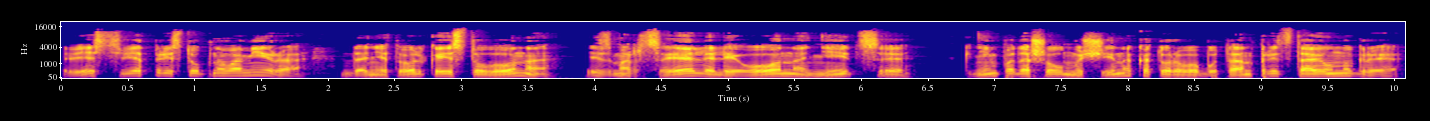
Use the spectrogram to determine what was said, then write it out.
Весь цвет преступного мира. Да не только из Тулона, из Марселя, Леона, Ниццы. К ним подошел мужчина, которого Бутан представил Мегре.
